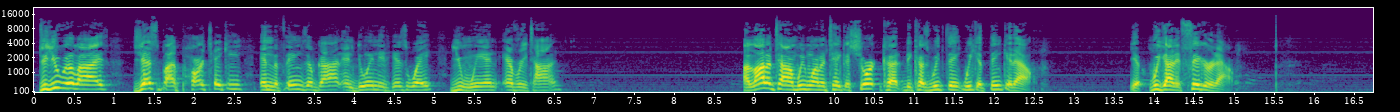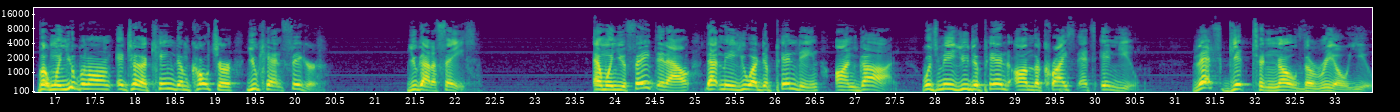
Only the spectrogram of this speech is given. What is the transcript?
Do you realize just by partaking in the things of God and doing it His way, you win every time? A lot of time we want to take a shortcut because we think we could think it out. Yeah, we got it figured out. But when you belong into a kingdom culture, you can't figure. You got a faith. And when you faith it out, that means you are depending on God, which means you depend on the Christ that's in you. Let's get to know the real you.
